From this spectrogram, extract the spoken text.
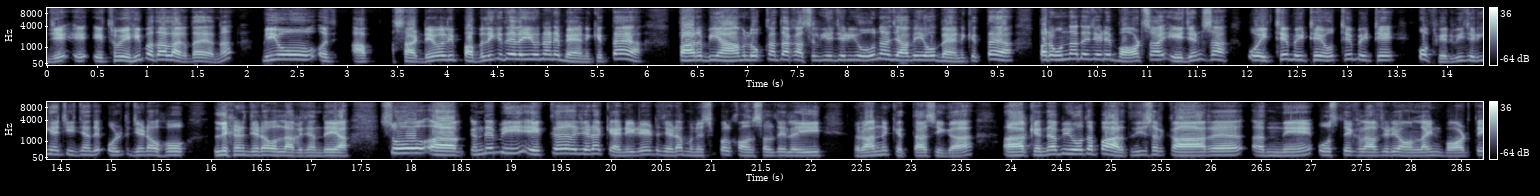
ਜੇ ਇ- ਇੱਥੋਂ ਇਹੀ ਪਤਾ ਲੱਗਦਾ ਹੈ ਨਾ ਵੀ ਉਹ ਆਪ- ਸਾਡੇ ਵਾਲੀ ਪਬਲਿਕ ਦੇ ਲਈ ਉਹਨਾਂ ਨੇ ਬੈਨ ਕੀਤਾ ਆ। ਪਰ ਵੀ ਆਮ ਲੋਕਾਂ ਤੱਕ ਅਸਲੀਅਤ ਜਿਹੜੀ ਉਹ ਨਾ ਜਾਵੇ ਉਹ ਬੈਨ ਕੀਤਾ ਆ। ਪਰ ਉਹਨਾਂ ਦੇ ਜਿਹੜੇ ਬੌਟਸ ਆ ਏਜੰਟਸ ਆ ਉਹ ਇੱਥੇ ਬੈਠੇ ਉੱਥੇ ਬੈਠੇ ਉਹ ਫਿਰ ਵੀ ਜਿਹੜੀਆਂ ਚੀਜ਼ਾਂ ਦੇ ਉਲਟ ਜਿਹੜਾ ਉਹ ਲਿਖਣ ਜਿਹੜਾ ਉਹ ਲੱਗ ਜਾਂਦੇ ਆ। ਸੋ ਅਹ, ਕਹਿੰਦੇ ਵੀ ਇੱਕ ਜਿਹੜਾ ਕੈਂਡੀਡੇਟ ਜਿਹੜਾ ਮਿਊਨਿਸਪਲ ਕੌਂਸਲ ਦੇ ਲਈ ਰਨ ਕੀਤਾ ਸੀਗਾ ਕਹਿੰਦਾ ਵੀ ਉਹ ਤਾਂ ਭਾਰਤ ਦੀ ਸਰਕਾਰ ਨੇ ਉਸ ਦੇ ਖਿਲਾਫ ਜਿਹੜੇ ਆਨਲਾਈਨ ਬੌਟ ਤੇ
